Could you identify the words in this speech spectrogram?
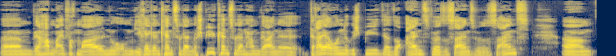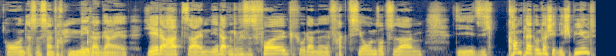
Ähm, wir haben einfach mal, nur um die Regeln kennenzulernen, das Spiel kennenzulernen, haben wir eine Dreierrunde gespielt, also eins versus eins versus eins. Ähm, und es ist einfach mega geil. Jeder hat sein, jeder hat ein gewisses Volk oder eine Fraktion sozusagen, die sich komplett unterschiedlich spielt.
